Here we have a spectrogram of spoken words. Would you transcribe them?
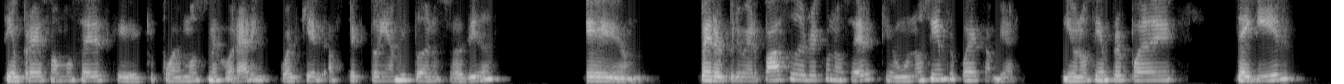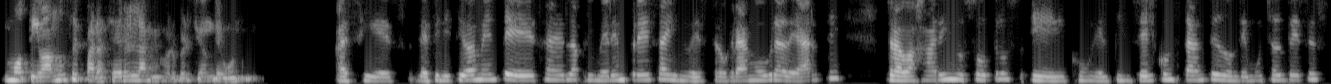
Siempre somos seres que, que podemos mejorar en cualquier aspecto y ámbito de nuestras vidas. Eh, pero el primer paso es reconocer que uno siempre puede cambiar y uno siempre puede seguir motivándose para ser la mejor versión de uno mismo. Así es, definitivamente esa es la primera empresa y nuestra gran obra de arte, trabajar en nosotros eh, con el pincel constante donde muchas veces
